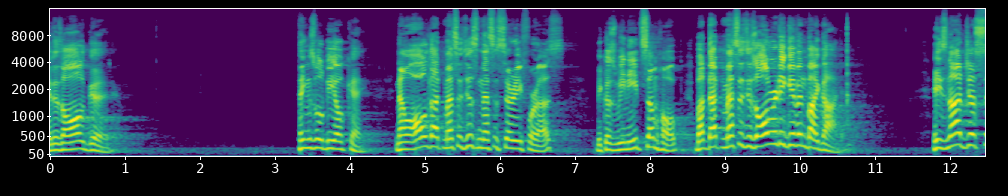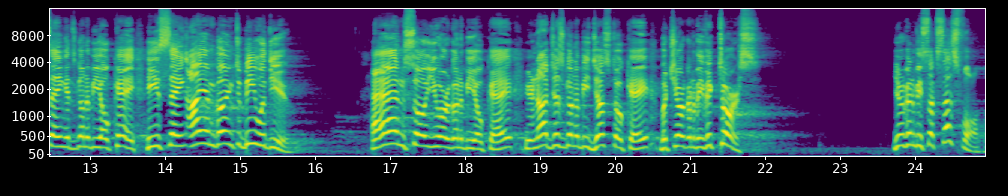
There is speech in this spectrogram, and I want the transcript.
It is all good. Things will be okay. Now, all that message is necessary for us because we need some hope, but that message is already given by God. He's not just saying it's going to be okay, He's saying, I am going to be with you. And so you are going to be okay. You're not just going to be just okay, but you're going to be victors. You're going to be successful.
